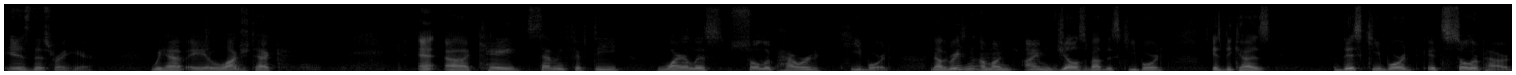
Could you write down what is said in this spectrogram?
is this right here. We have a Logitech K750 wireless solar powered keyboard. Now the reason I'm on, I'm jealous about this keyboard is because this keyboard it's solar powered,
